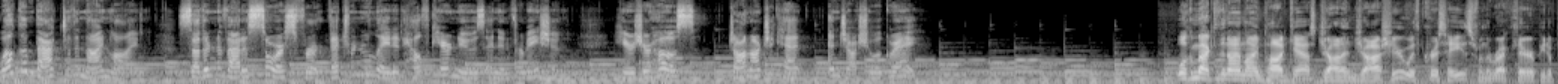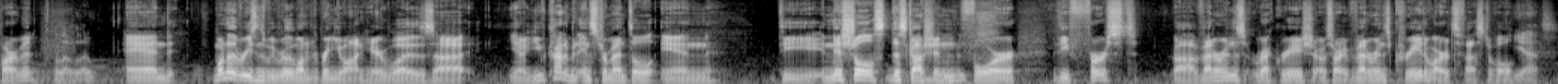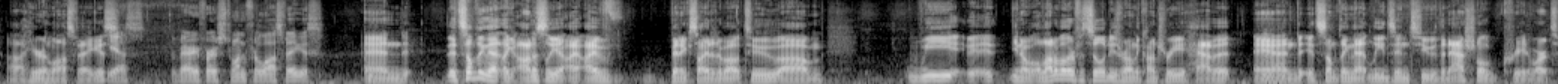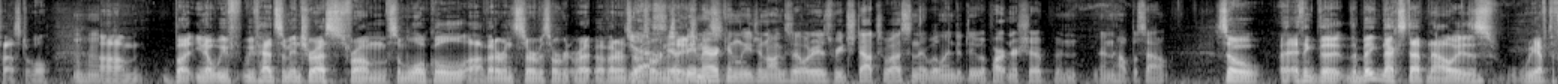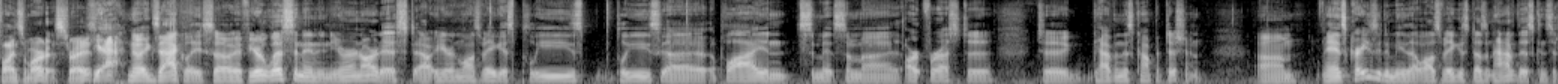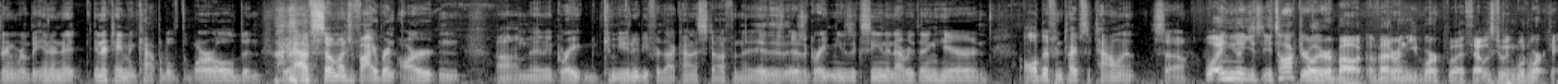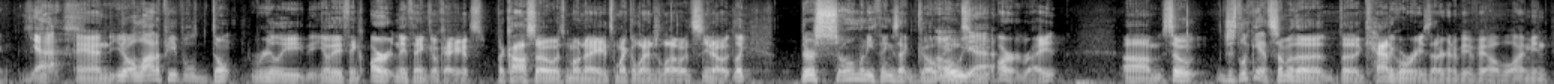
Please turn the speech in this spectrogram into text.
Welcome back to The Nine Line, Southern Nevada's source for veteran related healthcare news and information. Here's your hosts, John Archiquette and Joshua Gray. Welcome back to the Nine Line Podcast. John and Josh here with Chris Hayes from the Rec Therapy Department. hello, hello. And one of the reasons we really wanted to bring you on here was, uh, you know, you've kind of been instrumental in the initial discussion for the first uh, Veterans Recreation, or sorry, Veterans Creative Arts Festival Yes. uh, here in Las Vegas. Yes. The very first one for Las Vegas. and it's something that like honestly I, I've been excited about too. Um, we, it, you know, a lot of other facilities around the country have it, and it's something that leads into the National Creative Arts Festival. Um, but you know we've we've had some interest from some local uh, veteran service organ, uh, veteran service Yes, yeah, organizations. the American Legion Auxiliary has reached out to us, and they're willing to do a partnership and, and help us out. So I I think the the big next step now is we have to find some artists, right? Yeah, no, exactly. So if you're listening and you're an artist out here in Las Vegas, please, please uh, apply and submit some uh, art for us to to have in this competition. Um, and it's crazy to me that Las Vegas doesn't have this, considering we're the internet entertainment capital of the world, and we have so much vibrant art and um, and a great community for that kind of stuff. And is- there's a great music scene and everything here, and all different types of talent. So Well, and you know you, you talked earlier about a veteran you'd worked with that was doing woodworking. yes, And you know, a lot of people don't really, you know, they think art and they think, okay, it's Picasso, it's Monet, it's Michelangelo, it's you know, like there's so many things that go Oh, into yeah. art, right? Um, so just looking at some of the the categories that are going to be available, I mean,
